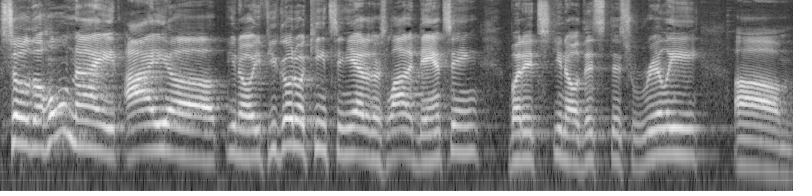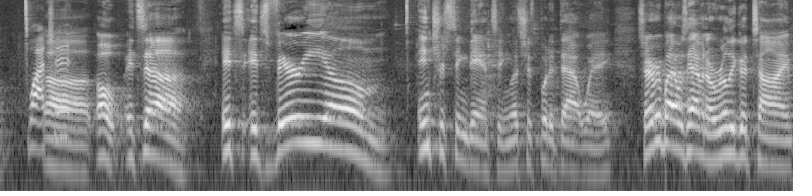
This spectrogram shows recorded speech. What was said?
So the whole night, I, uh, you know, if you go to a quinceañera, there's a lot of dancing, but it's, you know, this this really. Um, Watch it. uh, Oh, it's uh, it's it's very um, interesting dancing. Let's just put it that way. So everybody was having a really good time,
